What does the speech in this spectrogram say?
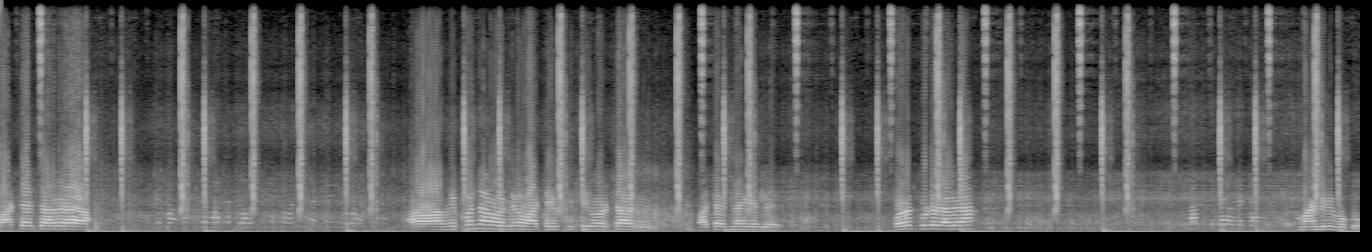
वाट्यात जाव्या हा मी पण नाही वरले वाटे किती वर्ष आली. वाट्यात नाही गेले. परत कुठे जाऊया? मांडवी बघू.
